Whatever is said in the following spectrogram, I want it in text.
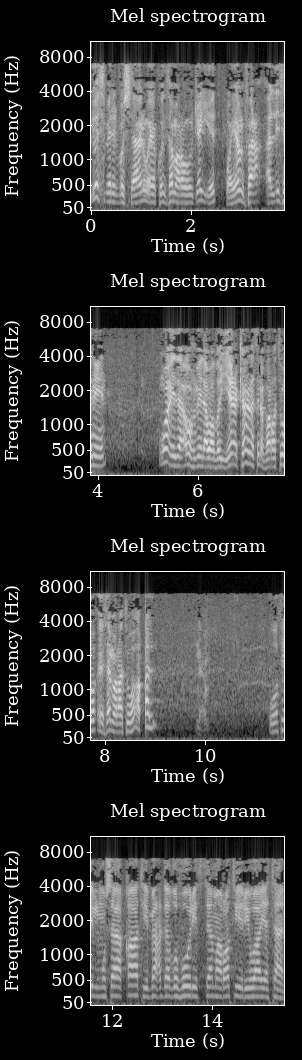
يثمر البستان ويكون ثمره جيد وينفع الاثنين. وإذا أهمل وضيع كانت نفرته ثمرته أقل. نعم. وفي المساقات بعد ظهور الثمرة روايتان.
